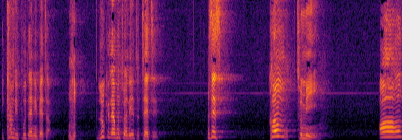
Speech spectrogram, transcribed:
it can't be put any better. Luke 11 28 to 30. It says, Come to me, all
